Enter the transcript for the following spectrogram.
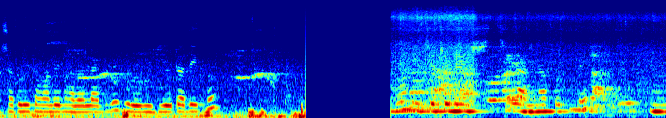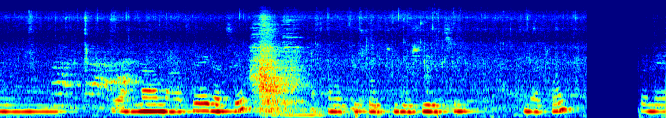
আশা করি তোমাদের ভালো লাগবে, পুরো ভিডিওটা দেখো। নিচে চলে এসেছি রান্না করতে। রান্না ভাত হয়ে গেছে। এখন একটু সবজি বসিয়েছি, দেখো। এখানে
